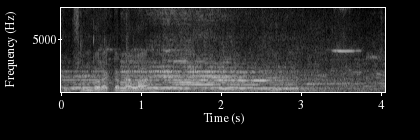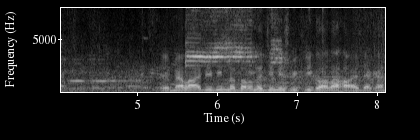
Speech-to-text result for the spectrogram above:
খুব সুন্দর একটা মেলা। এই মেলায় বিভিন্ন ধরনের জিনিস বিক্রি করা হয়, দেখেন,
